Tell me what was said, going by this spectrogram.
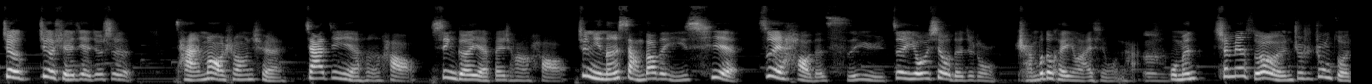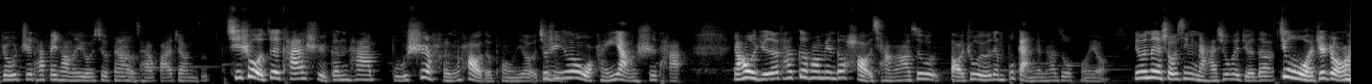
这这个学姐就是才貌双全，家境也很好，性格也非常好，就你能想到的一切最好的词语、最优秀的这种，全部都可以用来形容他。嗯我们身边所有人就是众所周知，他非常的优秀，非常有才华这样子。其实我最开始跟他不是很好的朋友，就是因为我很仰视他，然后我觉得他各方面都好强啊，所以我导致我有点不敢跟他做朋友，因为那个时候心里面还是会觉得，就我这种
